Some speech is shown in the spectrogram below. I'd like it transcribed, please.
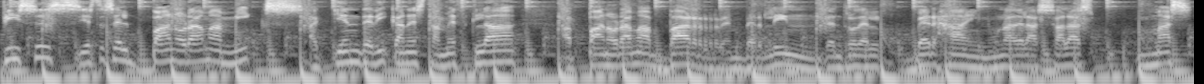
Pieces y este es el Panorama Mix. ¿A quien dedican esta mezcla? A Panorama Bar en Berlín, dentro del Berheim, una de las salas más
